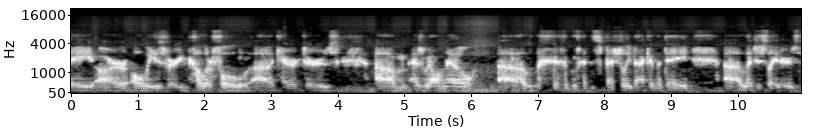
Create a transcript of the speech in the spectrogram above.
They are always very colorful uh, characters. Um, as we all know, uh, especially back in the day, uh, legislators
